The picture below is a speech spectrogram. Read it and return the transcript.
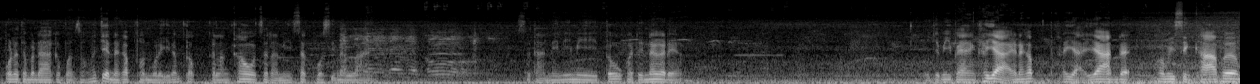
ขบวนธรรมดาขบวน257 นะครับธนบุรีน้ำตกกำลังเข้าสถานีสกโกศินาลายณ์สถานีนี้มีตู้คอนเทนเนอร์ด้วยครับเลยจะมีแผนขยายนะครับ ขยายย่านด้วยเพราะมีสินค้าเพิ่ม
